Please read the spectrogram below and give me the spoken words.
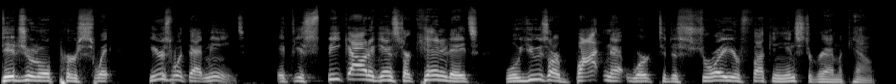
Digital persuade. Here's what that means. If you speak out against our candidates, we'll use our bot network to destroy your fucking Instagram account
